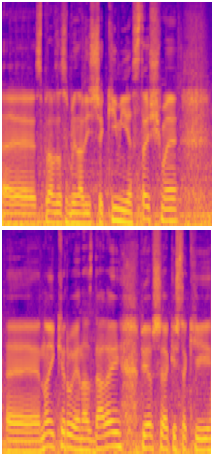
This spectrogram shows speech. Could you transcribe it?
e, sprawdza sobie na liście kim jesteśmy, e, no i kieruje nas dalej. Pierwszy jakiś taki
